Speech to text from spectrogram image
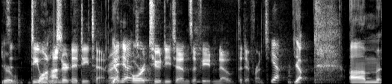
your D100 and a D10, right? Yep. Or two D10s if you know the difference. Yeah. Yep. Um,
